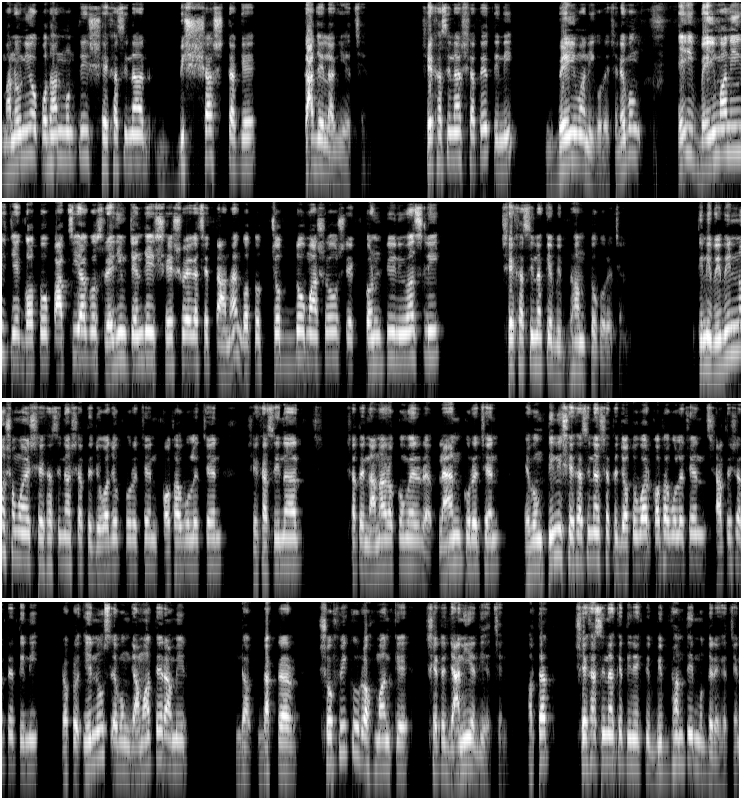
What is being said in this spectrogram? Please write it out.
মাননীয় প্রধানমন্ত্রী শেখ হাসিনার বিশ্বাসটাকে কাজে লাগিয়েছেন। শেখ হাসিনার সাথে তিনি বেইমানি করেছেন এবং এই বেইমানি যে গত পাঁচই আগস্ট রেজিম চেঞ্জেই শেষ হয়ে গেছে তা না, গত চোদ্দ মাসেও সে কন্টিনিউয়াসলি শেখ হাসিনাকে বিভ্রান্ত করেছেন। তিনি বিভিন্ন সময়ে শেখ হাসিনার সাথে যোগাযোগ করেছেন, কথা বলেছেন, শেখ হাসিনার সাথে নানা রকমের প্ল্যান করেছেন এবং তিনি শেখ হাসিনার সাথে যতবার কথা বলেছেন, সাথে সাথে তিনি ডক্টর ইনুস এবং জামাতের আমির ডাক্তার শফিকুর রহমানকে সেটা জানিয়ে দিয়েছেন। অর্থাৎ শেখ হাসিনাকে তিনি একটি বিভ্রান্তির মধ্যে রেখেছেন।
